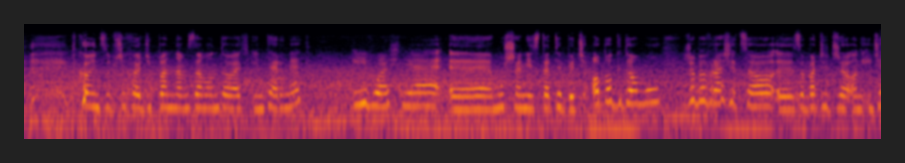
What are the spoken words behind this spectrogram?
w końcu przychodzi pan nam zamontować internet. I właśnie e, muszę niestety być obok domu, żeby w razie co e, zobaczyć, że on idzie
